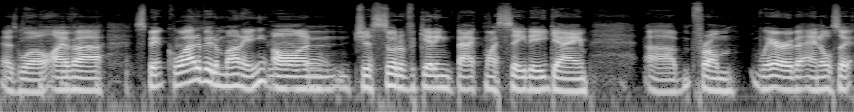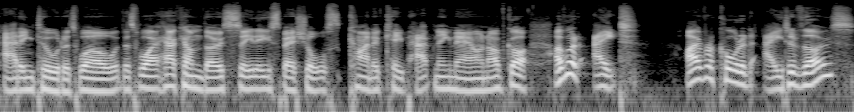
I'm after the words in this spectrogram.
as well. I've uh, spent quite a bit of money on just sort of getting back my CD game um, from wherever and also adding to it as well. That's why how come those CD specials kind of keep happening now? And I've got I've got eight. I've recorded eight of those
